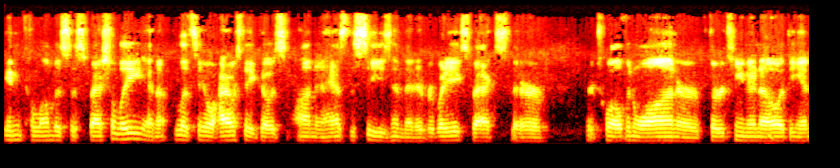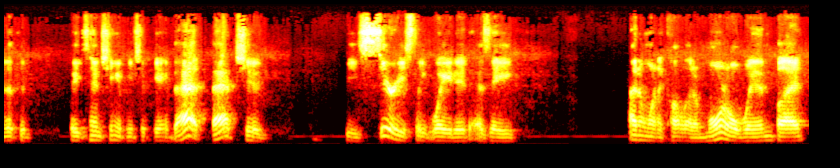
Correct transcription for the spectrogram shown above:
in Columbus, especially. And uh, let's say Ohio State goes on and has the season that everybody expects. They're they're 12 and 1 or 13 and 0 at the end of the Big Ten championship game. That that should be seriously weighted as a I don't want to call it a moral win, but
